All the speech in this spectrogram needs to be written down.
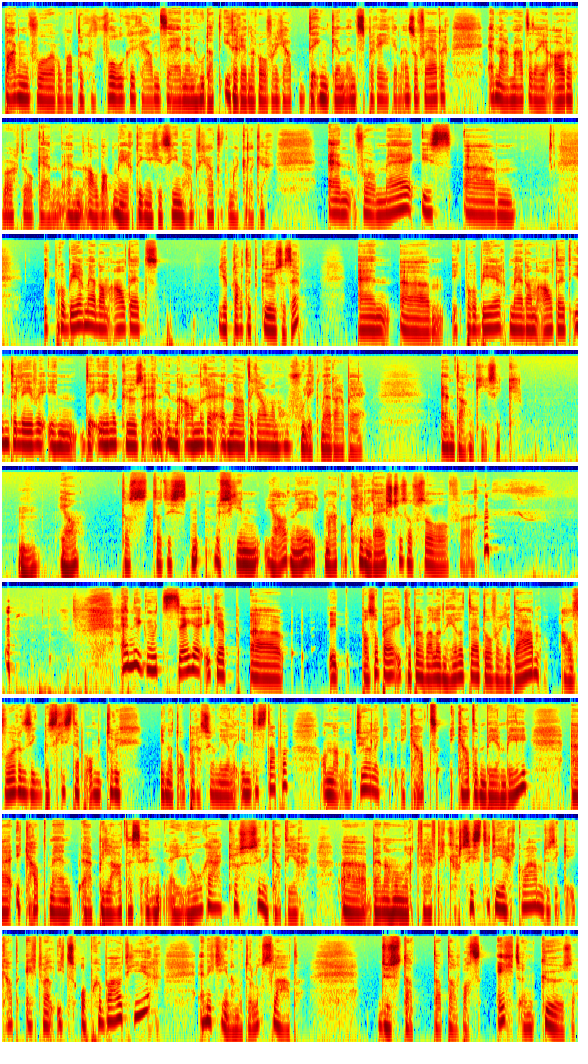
bang voor wat de gevolgen gaan zijn en hoe dat iedereen erover gaat denken en spreken en zo verder. En naarmate dat je ouder wordt ook en, en al wat meer dingen gezien hebt, gaat het makkelijker. En voor mij is. Um, ik probeer mij dan altijd. Je hebt altijd keuzes, hè? En um, ik probeer mij dan altijd in te leven in de ene keuze en in de andere en na te gaan van hoe voel ik mij daarbij. En dan kies ik. Mm -hmm. Ja, dat is, dat is misschien, ja, nee, ik maak ook geen lijstjes of zo. Of, uh. en ik moet zeggen, ik heb, uh, ik, pas op, hè, ik heb er wel een hele tijd over gedaan, alvorens ik beslist heb om terug in het operationele in te stappen. Omdat natuurlijk, ik had, ik had een B&B, uh, ik had mijn uh, pilates- en uh, yoga-cursussen. Ik had hier bijna 150 cursisten die hier kwamen. Dus ik, ik had echt wel iets opgebouwd hier. En ik ging dat moeten loslaten. Dus dat, dat, dat was echt een keuze.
